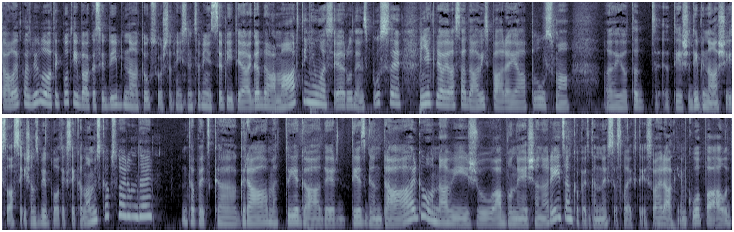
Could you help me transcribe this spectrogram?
tā Liepājas biblioteka būtībā, kas ir dibināta 1777. gadā Mārtiņos, ja rudens pusē, viņi iekļaujās tādā vispārējā plūsmā jo tad tieši dibinās šīs lasīšanas bibliotekas ekonomiski apsvērumu dēļ. Tāpēc, ka grāmatu iegāde ir diezgan dārga un avīžu abonēšana arī, zem, kāpēc gan nesaslēgties vairākiem kopā un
